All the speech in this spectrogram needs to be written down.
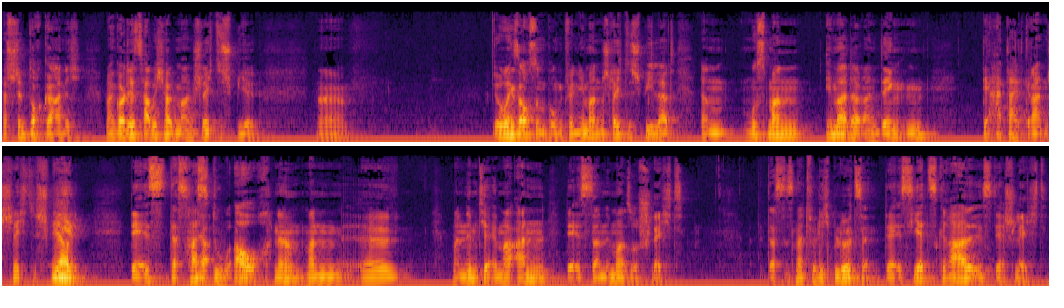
Das stimmt doch gar nicht. Mein Gott, jetzt habe ich halt mal ein schlechtes Spiel. Naja. Übrigens auch so ein Punkt. Wenn jemand ein schlechtes Spiel hat, dann muss man immer daran denken, der hat halt gerade ein schlechtes Spiel. Ja der ist, das hast ja. du auch, ne? Man, äh, man nimmt ja immer an, der ist dann immer so schlecht. Das ist natürlich Blödsinn. Der ist jetzt gerade, ist der schlecht.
